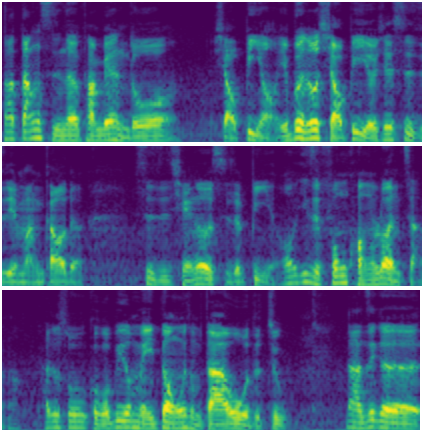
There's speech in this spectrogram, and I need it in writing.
那当时呢旁边很多小币哦，也不能说小币，有一些市值也蛮高的，市值前二十的币哦，一直疯狂乱涨啊。他就说狗狗币都没动，为什么大家握得住？那这个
